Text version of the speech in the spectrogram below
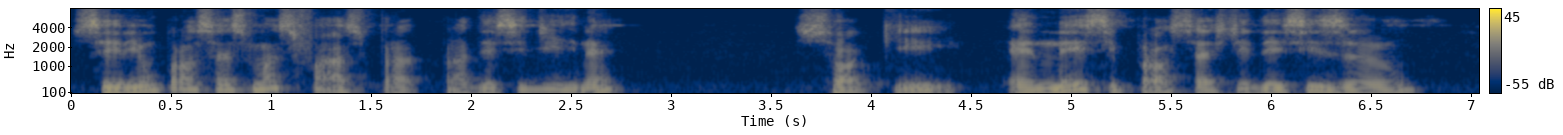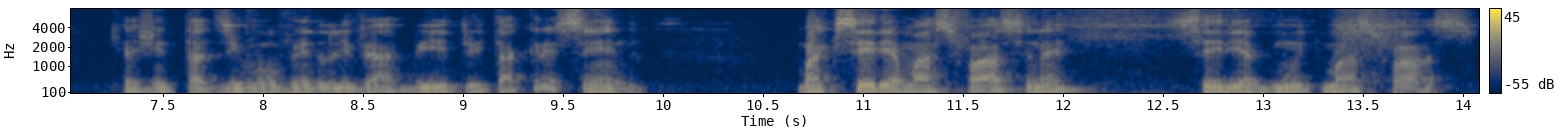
seria um processo mais fácil para decidir, né? Só que é nesse processo de decisão que a gente está desenvolvendo o livre-arbítrio e está crescendo. Mas que seria mais fácil, né? Seria muito mais fácil.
